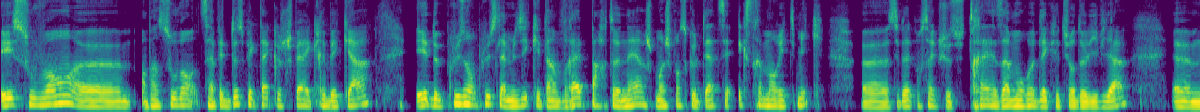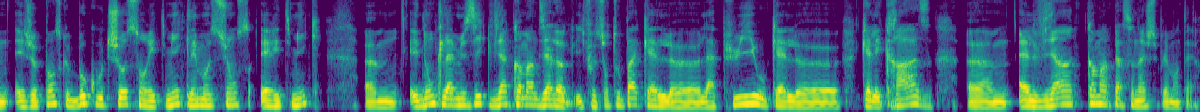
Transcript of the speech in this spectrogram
Et souvent, euh, enfin souvent, ça fait deux spectacles que je fais avec Rebecca et de plus en plus la musique est un vrai partenaire. Moi, je pense que le théâtre c'est extrêmement rythmique. Euh, c'est peut-être pour ça que je suis très amoureux de l'écriture d'Olivia. Euh, et je pense que beaucoup de choses sont rythmiques, l'émotion est rythmique. Euh, et donc la musique vient comme un dialogue. Il faut surtout pas qu'elle euh, l'appuie ou qu'elle euh, qu'elle écrase. Euh, elle vient comme un personnage supplémentaire.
